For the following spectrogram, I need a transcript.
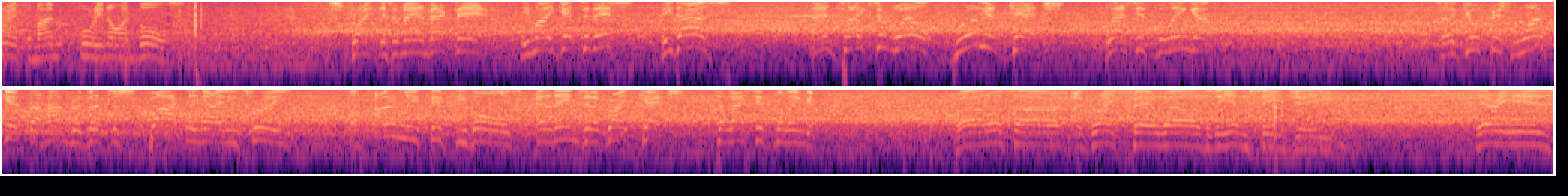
13. At the moment, 49 balls. Straight, there's a man back there. He may get to this. He does. And takes it well. Brilliant catch. Lasith Malinga. So Gilchrist won't get the 100, but it's a sparkling 83 of only 50 balls, and it ends in a great catch to Lasith Malinga. Well, also a great farewell to the MCG. There he is,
